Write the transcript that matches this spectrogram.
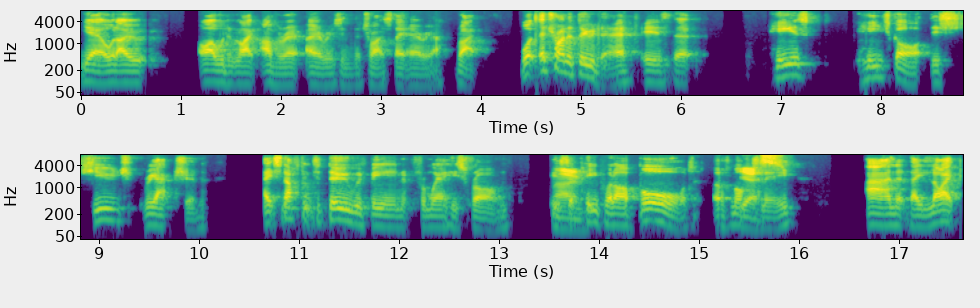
yeah although i wouldn't like other areas in the tri-state area right what they're trying to do there is that he is he's got this huge reaction. It's nothing to do with being from where he's from. It's no. that people are bored of Moxley yes. and they like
